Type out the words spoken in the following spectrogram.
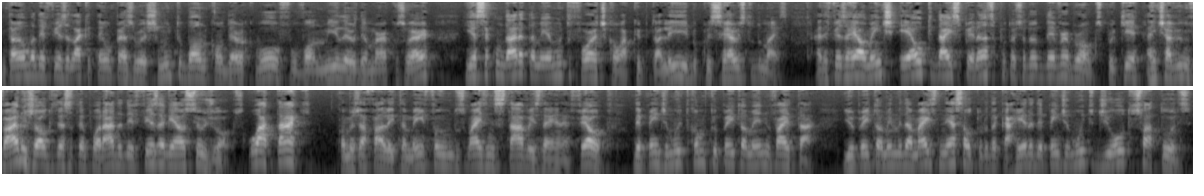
Então é uma defesa lá que tem um pass rush muito bom com o Derek Wolf, o Von Miller, o DeMarcus Ware, e a secundária também é muito forte com a Crypto Talib, o Chris Harris e tudo mais. A defesa realmente é o que dá esperança para o torcedor do Denver Broncos, porque a gente já viu em vários jogos dessa temporada a defesa ganhar os seus jogos. O ataque como eu já falei também, foi um dos mais instáveis da NFL. Depende muito como que o Peyton Manning vai estar. E o Peyton Manning, ainda mais nessa altura da carreira, depende muito de outros fatores.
